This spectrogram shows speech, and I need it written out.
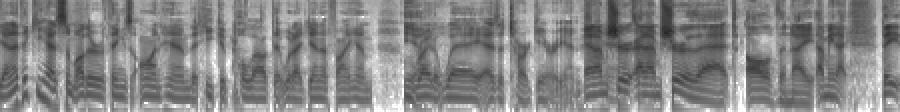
yeah. And I think he has some other things on him that he could pull out that would identify him Yeah. right away as a Targaryen. And I'm sure, so- and I'm sure that all of the night. I mean, I, they,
